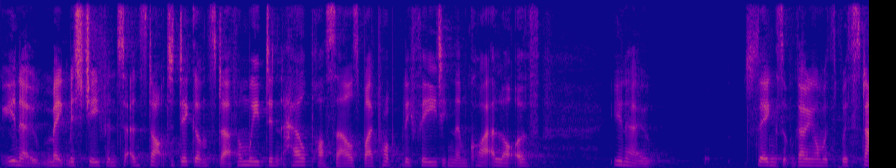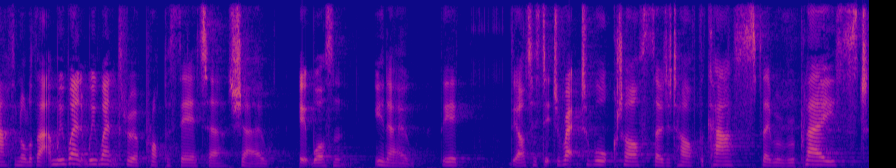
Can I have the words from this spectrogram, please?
you know, make mischief and, and start to dig on stuff. And we didn't help ourselves by probably feeding them quite a lot of, you know, things that were going on with, with staff and all of that. And we went we went through a proper theatre show. It wasn't, you know, the the artistic director walked off, so did half the cast. They were replaced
